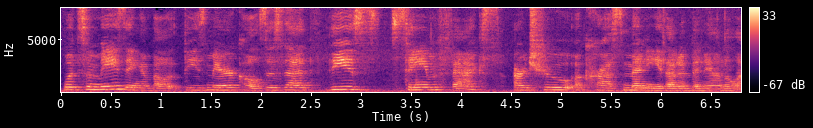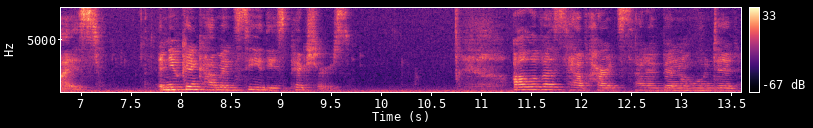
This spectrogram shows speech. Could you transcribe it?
What's amazing about these miracles is that these same facts are true across many that have been analyzed. And you can come and see these pictures. All of us have hearts that have been wounded.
